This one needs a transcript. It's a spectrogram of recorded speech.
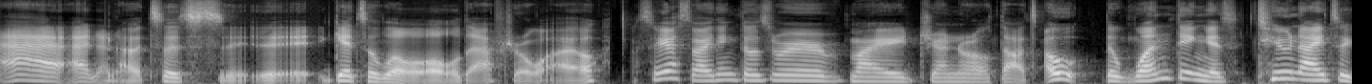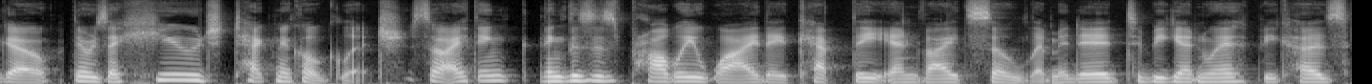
I, I don't know. It's, it's, it gets a little old after a while. So yeah, so I think those were my general thoughts. Oh, the one thing is two nights ago, there was a huge technical glitch. So I think, I think this is probably why they kept the invites so limited to begin with, because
